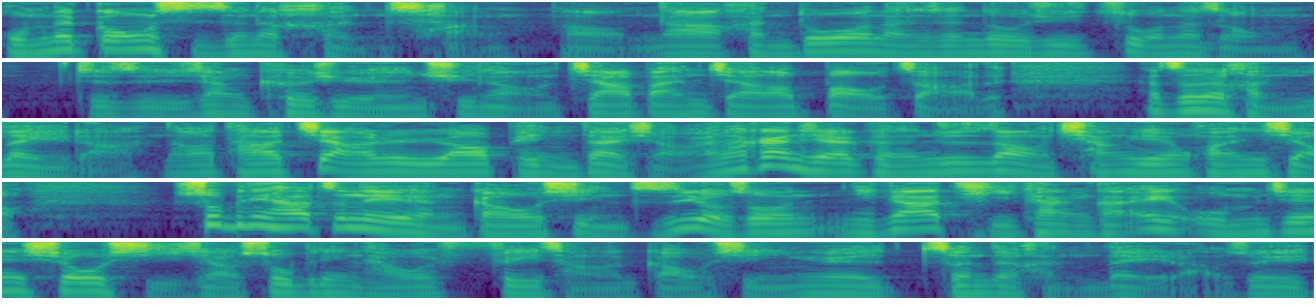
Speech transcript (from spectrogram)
我们的工时真的很长哦，那很多男生都去做那种，就是像科学园区那种加班加到爆炸的，那真的很累啦。然后他假日又要陪你带小孩，他看起来可能就是那种强颜欢笑，说不定他真的也很高兴。只是有时候你跟他提看看，哎，我们今天休息一下，说不定他会非常的高兴，因为真的很累了。所以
